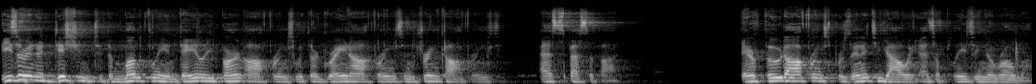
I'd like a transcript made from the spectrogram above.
These are in addition to the monthly and daily burnt offerings with their grain offerings and drink offerings as specified. They are food offerings presented to Yahweh as a pleasing aroma.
